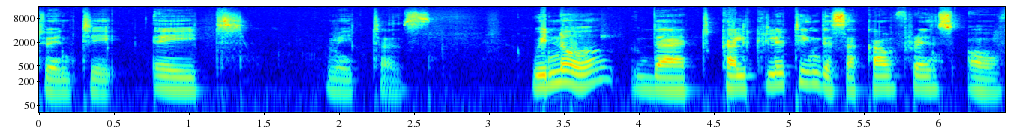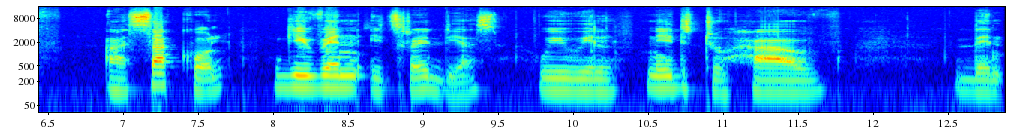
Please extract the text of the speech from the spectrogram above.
28 meters. We know that calculating the circumference of a circle given its radius we will need to have the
